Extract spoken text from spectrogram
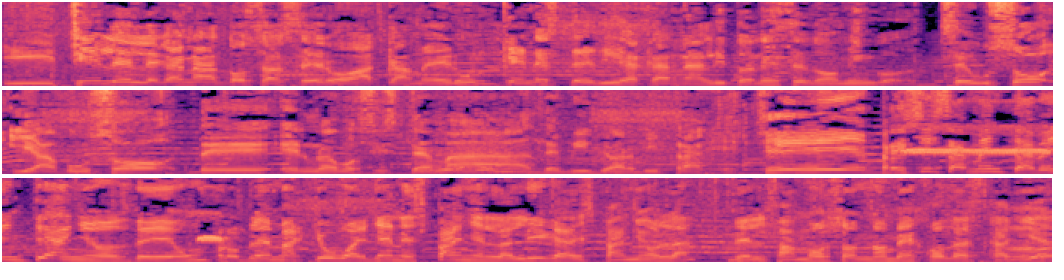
Y Chile le gana 2-0 a Camerún, que en este día, carnalito, en este domingo, se usó y abusó del nuevo sistema de videoarbitraje. Sí, precisamente a 20 años de un problema que hubo allá en España, en la Liga Española, del famoso No Me Jodas Javier,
